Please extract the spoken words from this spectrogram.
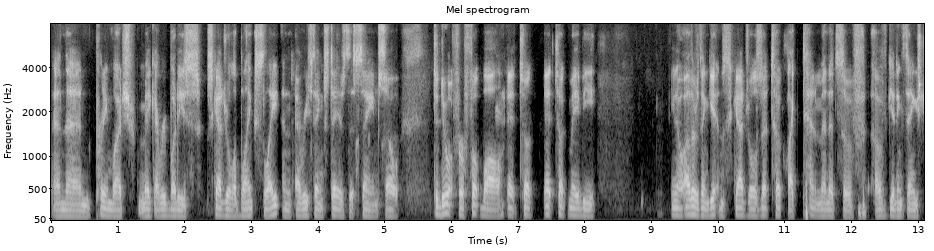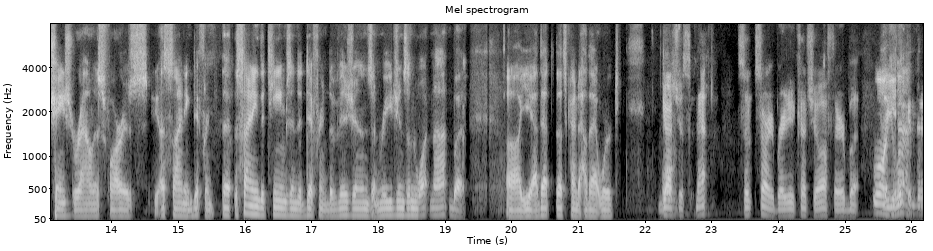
and then pretty much make everybody's schedule a blank slate and everything stays the same. So to do it for football, it took it took maybe you know, other than getting schedules, that took like 10 minutes of of getting things changed around as far as assigning different uh, assigning the teams into different divisions and regions and whatnot. But uh, yeah, that that's kind of how that worked. Gotcha. Snap. So sorry, Brady, to cut you off there, but Well, are you yeah. looking to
